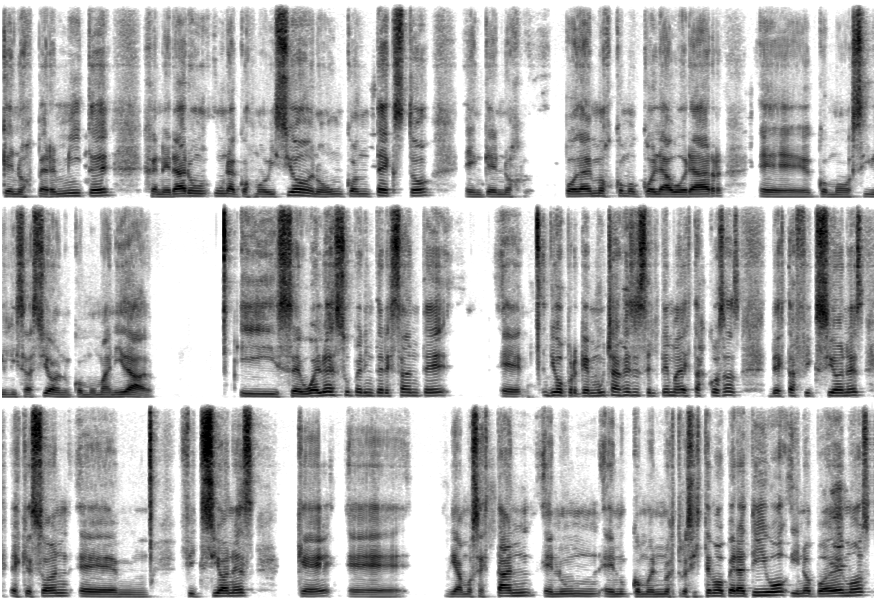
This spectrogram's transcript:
que nos permite generar una cosmovisión o un contexto en que nos podamos como colaborar eh, como civilización, como humanidad. Y se vuelve súper interesante eh, digo, porque muchas veces el tema de estas cosas, de estas ficciones, es que son em, ficciones que, eh, digamos, están en un, como en nuestro sistema operativo y no podemos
